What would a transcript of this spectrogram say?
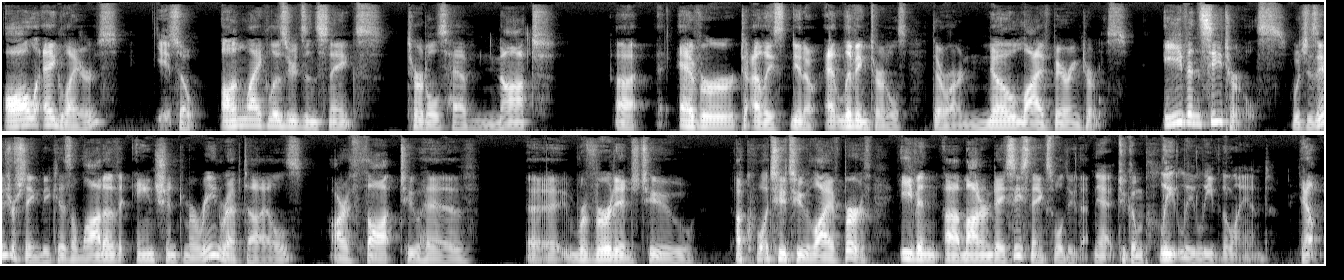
all egg layers. Yep. So unlike lizards and snakes, turtles have not uh, ever, at least, you know, at living turtles, there are no live bearing turtles. Even sea turtles, which is interesting because a lot of ancient marine reptiles are thought to have uh, reverted to, aqua- to to live birth. Even uh, modern day sea snakes will do that. Yeah, to completely leave the land. Yep.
